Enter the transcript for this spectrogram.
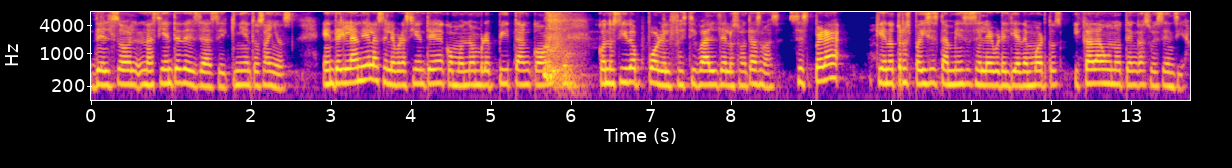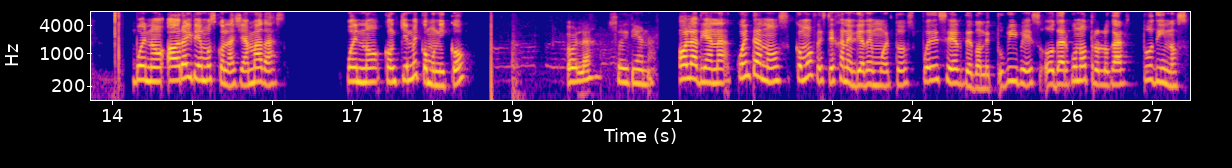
del sol naciente desde hace 500 años. En Tailandia, la celebración tiene como nombre Pitangkong, conocido por el Festival de los Fantasmas. Se espera que en otros países también se celebre el Día de Muertos y cada uno tenga su esencia. Bueno, ahora iremos con las llamadas. Bueno, ¿con quién me comunico? Hola, soy Diana. Hola Diana, cuéntanos cómo festejan el Día de Muertos. Puede ser de donde tú vives o de algún otro lugar. Tú dinos.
